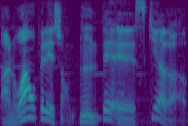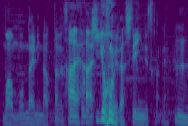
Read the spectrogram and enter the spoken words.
あのワンオペレーションって言って、えースキヤが、まあ、問題になったんですけど、はいはい企業名出していいんですかねうん。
